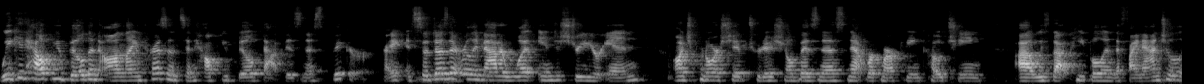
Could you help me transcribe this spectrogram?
we could help you build an online presence and help you build that business bigger right and so it doesn't really matter what industry you're in entrepreneurship traditional business network marketing coaching uh, we've got people in the financial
